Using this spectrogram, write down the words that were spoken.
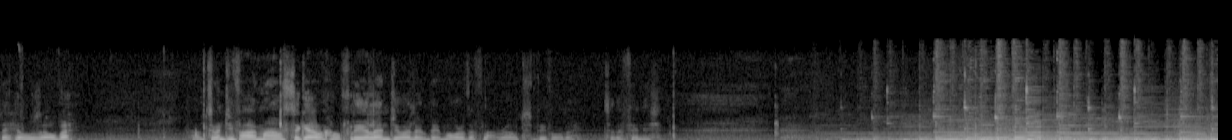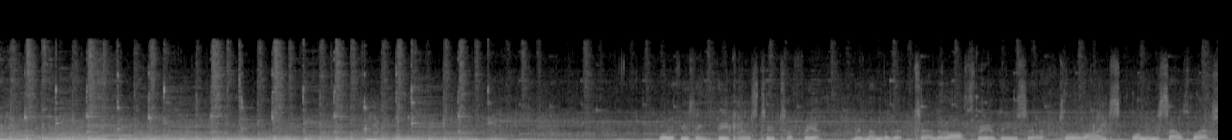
The hills over. About 25 miles to go. Hopefully he'll enjoy a little bit more of the flat roads before the, to the finish. Well, if you think Peak Hill's too tough for you, remember that uh, there are three of these uh, tour rides, one in the southwest,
